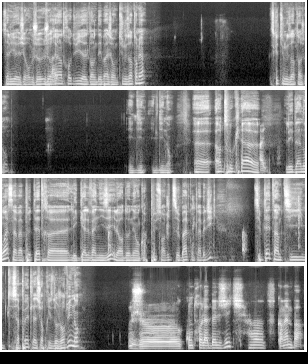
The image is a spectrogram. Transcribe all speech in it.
Salut euh, Jérôme, je, je Ouais. réintroduis euh, dans le débat. Jérôme, tu nous entends bien? Est-ce que tu nous entends, Jérôme? Il dit, il dit non. Euh, en tout cas, euh, les Danois, ça va peut-être euh, les galvaniser et leur donner encore plus envie de se battre contre la Belgique. C'est peut-être un petit. Ça peut être la surprise d'aujourd'hui, non? Je contre la Belgique, euh, quand même pas.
